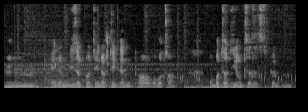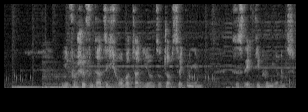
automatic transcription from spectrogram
In einem dieser Container steckt ein paar Roboter. Roboter, die uns ersetzen könnten. Wir verschiffen tatsächlich Roboter, die unsere Jobs wegnehmen. Das ist echt deprimierend.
